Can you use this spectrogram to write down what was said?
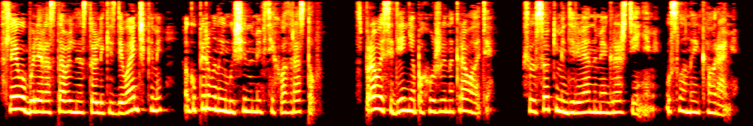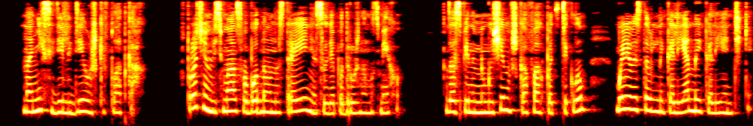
Слева были расставлены столики с диванчиками, оккупированные мужчинами всех возрастов. Справа сиденья, похожие на кровати, с высокими деревянными ограждениями, усланные коврами. На них сидели девушки в платках. Впрочем, весьма свободного настроения, судя по дружному смеху. За спинами мужчин в шкафах под стеклом были выставлены кальянные кальянчики,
